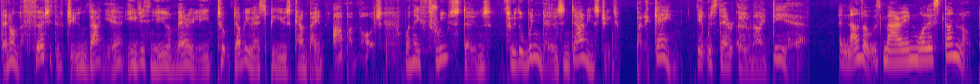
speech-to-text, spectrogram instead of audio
Then on the 30th of June that year, Edith New and Mary Leigh took WSPU's campaign up a notch when they threw stones through the windows in Downing Street. But again, it was their own idea. Another was Marion Wallace Dunlop.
